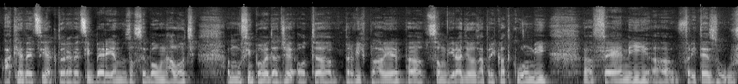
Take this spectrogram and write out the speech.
aké veci a ktoré veci beriem so sebou na loď. Musím povedať, že od e, prvých plavieb e, som vyradil napríklad kulmy, e, fény, fritézu už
